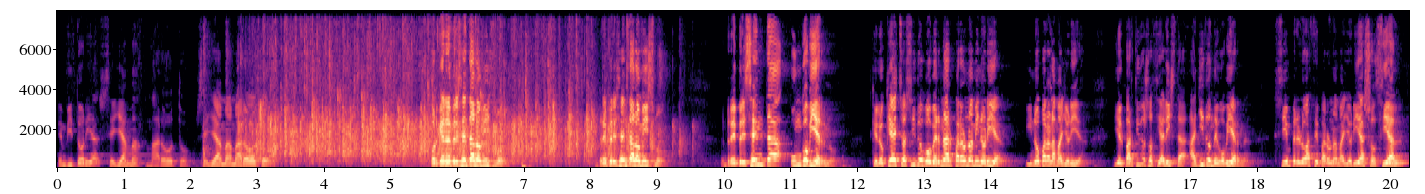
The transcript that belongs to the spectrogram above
en Vitoria se llama Maroto, se llama Maroto. Porque representa lo mismo, representa lo mismo, representa un gobierno que lo que ha hecho ha sido gobernar para una minoría y no para la mayoría. Y el Partido Socialista, allí donde gobierna, siempre lo hace para una mayoría social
